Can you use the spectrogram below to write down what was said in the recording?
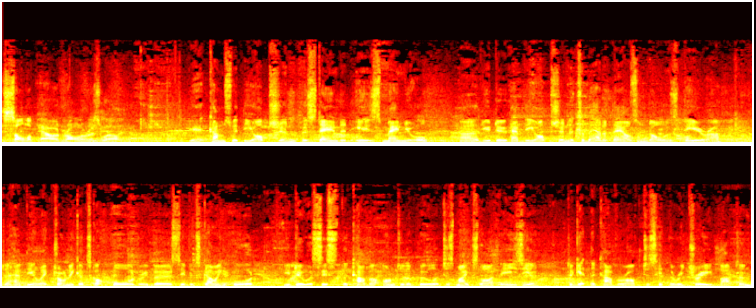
solar powered roller as well? Yeah, it comes with the option. The standard is manual. Uh, you do have the option. It's about a thousand dollars dearer to have the electronic. It's got forward, reverse. If it's going forward, you do assist the cover onto the pool. It just makes life easier. To get the cover off, just hit the retrieve button,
